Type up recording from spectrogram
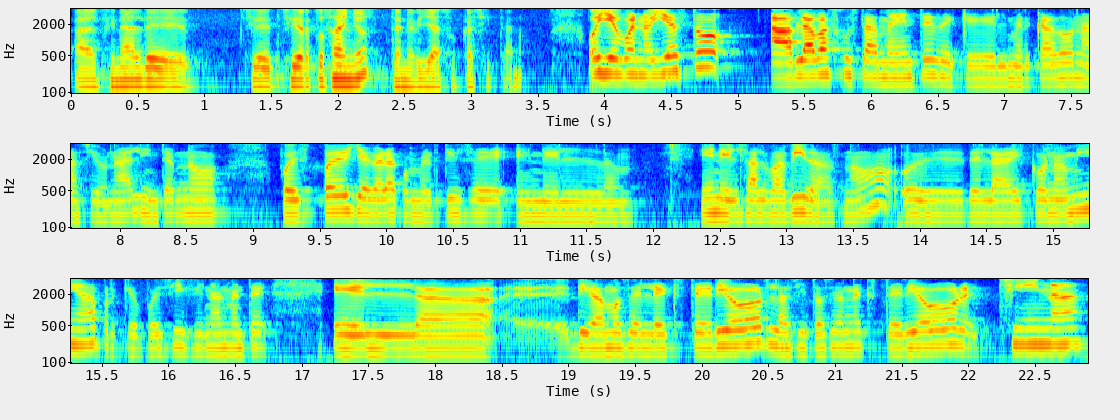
al final de ci- ciertos años tener ya su casita, ¿no? Oye, bueno, y esto hablabas justamente de que el mercado nacional interno pues puede llegar a convertirse en el en el salvavidas, ¿no? Eh, de la economía, porque pues sí, finalmente el eh, digamos el exterior, la situación exterior, China,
